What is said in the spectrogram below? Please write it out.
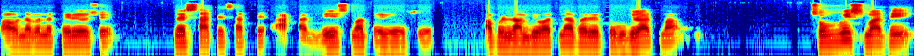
ભાવનગરને થઈ રહ્યો છે. અને સાથે સાથે આખા દેશમાં થઈ રહ્યો છે. આપણે લાંબી વાત ના કરીએ તો ગુજરાતમાં છવ્વીસમાંથી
